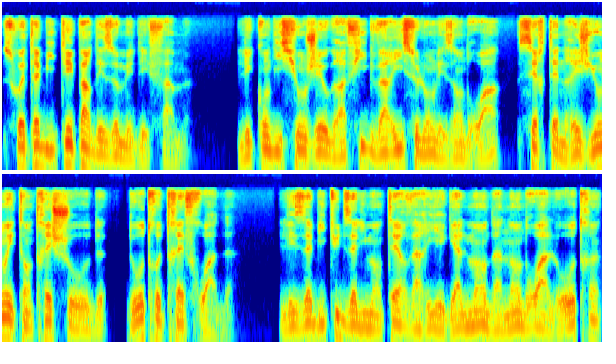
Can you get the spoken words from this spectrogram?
soit habité par des hommes et des femmes. Les conditions géographiques varient selon les endroits, certaines régions étant très chaudes, d'autres très froides. Les habitudes alimentaires varient également d'un endroit à l'autre,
